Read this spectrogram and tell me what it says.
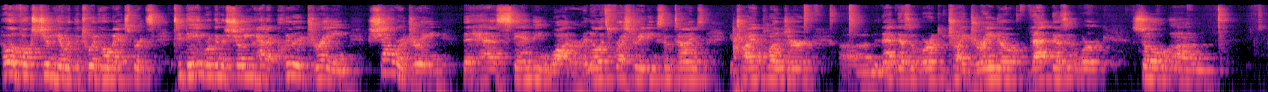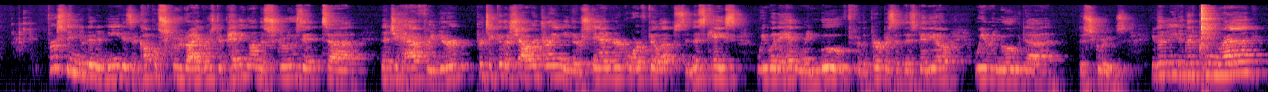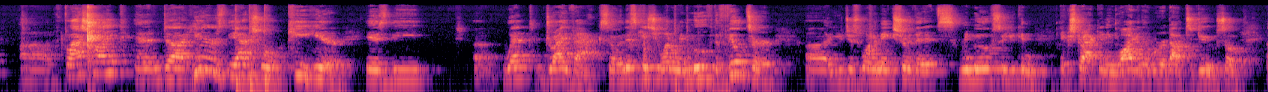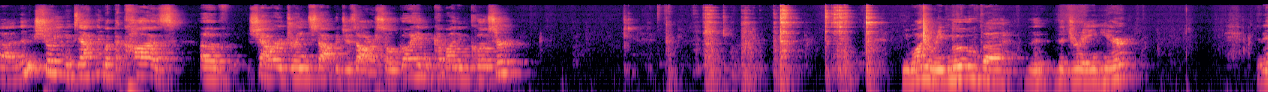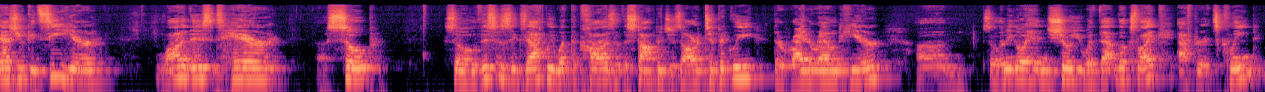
Hello folks, Jim here with the Twin Home Experts. Today we're going to show you how to clear a drain, shower drain, that has standing water. I know it's frustrating sometimes. You try a plunger um, and that doesn't work. You try Drano, that doesn't work. So um, first thing you're going to need is a couple screwdrivers depending on the screws that, uh, that you have for your particular shower drain, either standard or Phillips. In this case, we went ahead and removed, for the purpose of this video, we removed uh, the screws. You're going to need a good clean rag, uh, flashlight, and uh, here's the actual key here, is the uh, wet dry vac. So in this case, you want to remove the filter. Uh, you just want to make sure that it's removed so you can extract any water that we're about to do. So uh, let me show you exactly what the cause of shower drain stoppages are. So go ahead and come on in closer. You want to remove uh, the, the drain here. And as you can see here, a lot of this is hair, uh, soap. So this is exactly what the cause of the stoppages are. Typically, they're right around here. Um, so let me go ahead and show you what that looks like after it's cleaned.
